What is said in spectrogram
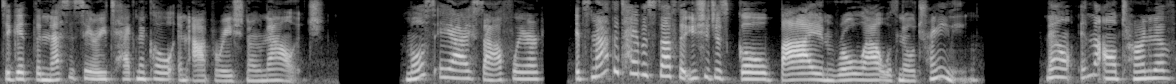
to get the necessary technical and operational knowledge. Most AI software, it's not the type of stuff that you should just go buy and roll out with no training. Now, in the alternative,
